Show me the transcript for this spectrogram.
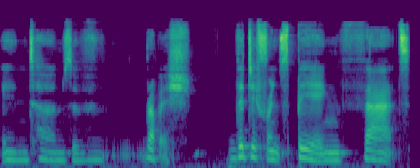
in terms of rubbish. The difference being that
